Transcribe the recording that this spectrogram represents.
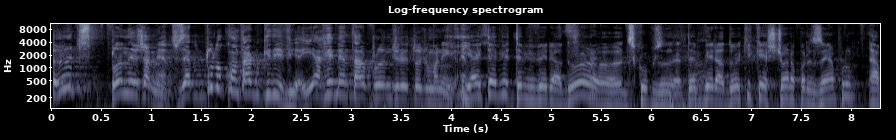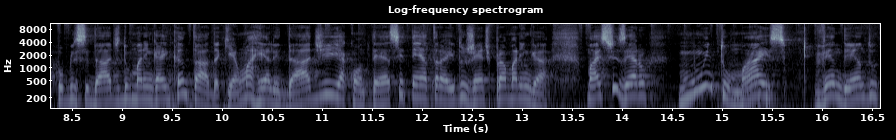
antes planejamento. Fizeram tudo ao contrário do que devia. E arrebentaram o plano diretor de Maringá. E aí teve, teve vereador, desculpa, José, teve vereador que questiona, por exemplo, a publicidade do Maringá Encantada, que é uma realidade e acontece e tem atraído gente para Maringá. Mas fizeram muito mais vendendo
